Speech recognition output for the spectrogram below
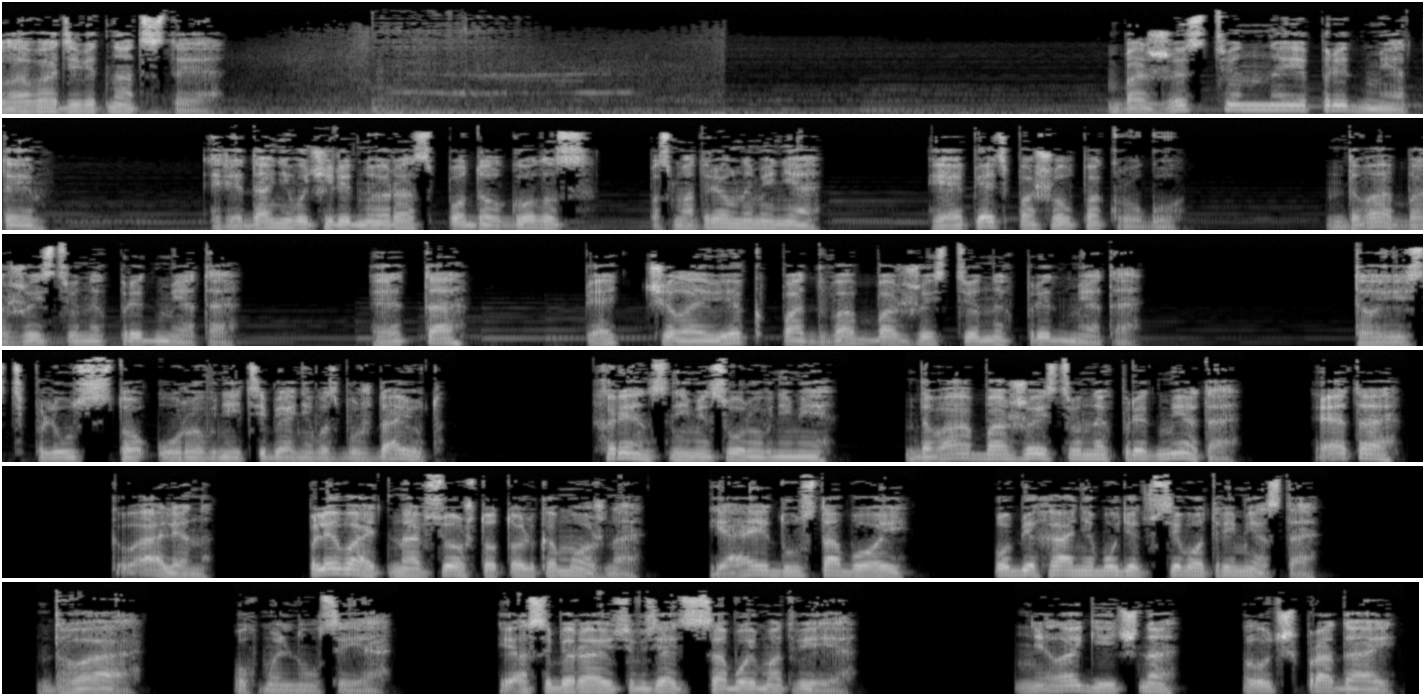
Глава 19. Божественные предметы. Редани в очередной раз подал голос, посмотрел на меня и опять пошел по кругу. Два божественных предмета. Это пять человек по два божественных предмета. То есть плюс сто уровней тебя не возбуждают? Хрен с ними с уровнями. Два божественных предмета. Это... Квален. Плевать на все, что только можно. Я иду с тобой. У Бехани будет всего три места. Два, ухмыльнулся я. Я собираюсь взять с собой Матвея. Нелогично. Лучше продай,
